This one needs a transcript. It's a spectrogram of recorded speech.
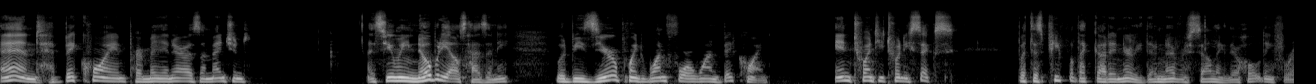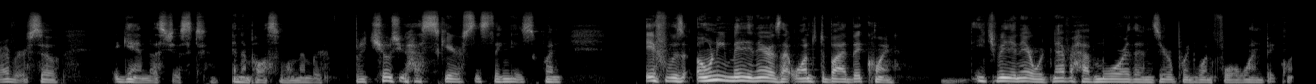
And Bitcoin per millionaire, as I mentioned, assuming nobody else has any, would be 0.141 Bitcoin in 2026. But there's people that got in early. They're never selling, they're holding forever. So, again, that's just an impossible number. But it shows you how scarce this thing is. When if it was only millionaires that wanted to buy Bitcoin, each millionaire would never have more than 0.141 Bitcoin.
